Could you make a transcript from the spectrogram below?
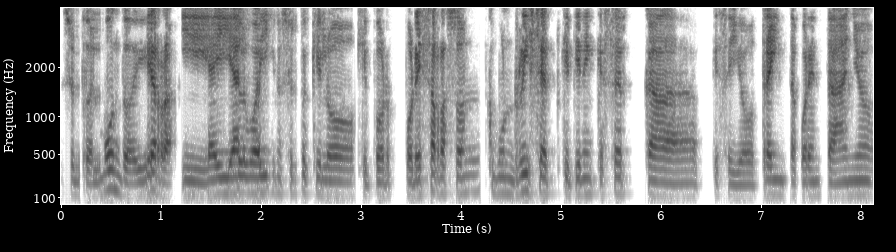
¿cierto? del mundo, y guerra y hay algo ahí, ¿no es cierto?, que, lo, que por, por esa razón, como un reset que tienen que hacer cada, qué sé yo, 30, 40 años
